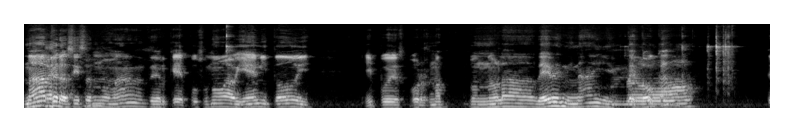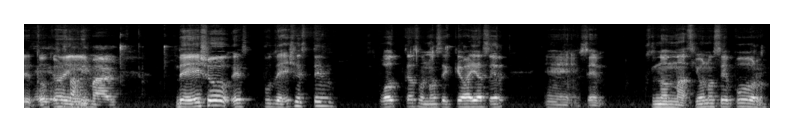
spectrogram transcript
No, pero sí son nomás, porque pues uno va bien y todo y, y pues por no, pues, no la debes ni nada y te toca, te eso toca está muy y mal. de hecho, es, pues de hecho este podcast o no sé qué vaya a ser, eh, se, nos nació, no sé, por,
